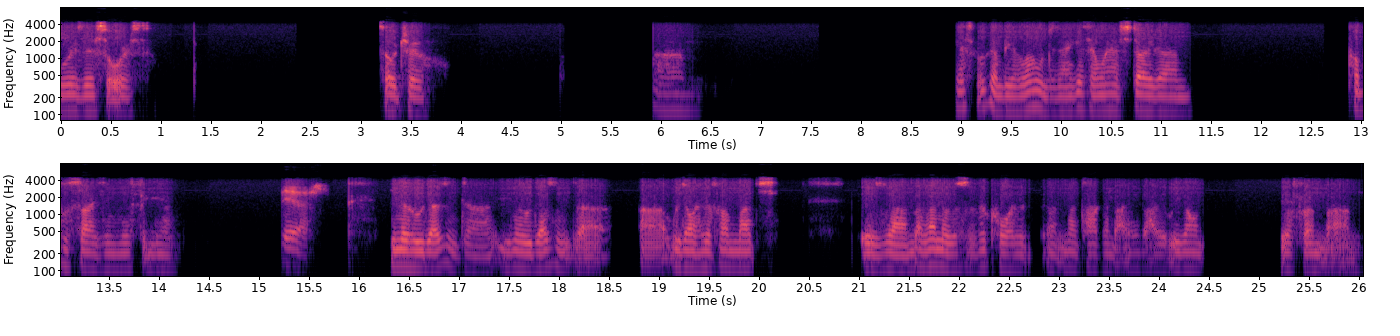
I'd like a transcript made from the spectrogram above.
Where's their source? So true. Um, guess we're going to be alone tonight. I guess I'm going to have to start um, publicizing this again. Yes. You know who doesn't? Uh, you know who doesn't? Uh, uh, we don't hear from much. Is um, and I know this is recorded. I'm not talking about anybody. We don't hear from um,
